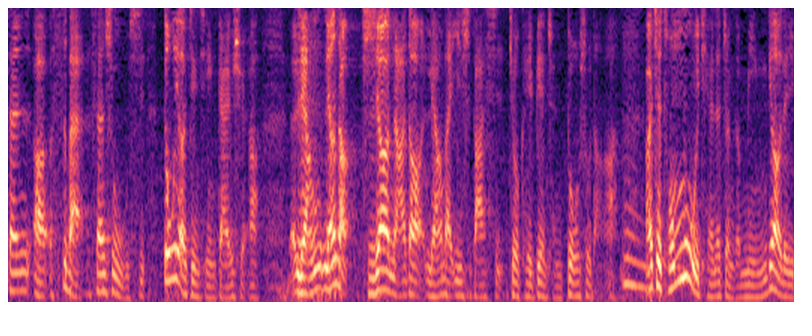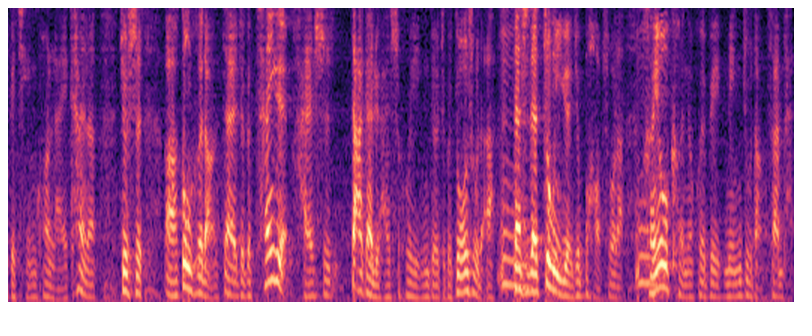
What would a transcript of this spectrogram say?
三啊四百三十五席都要进行改选啊，两两党只要拿到两百一十八席就可以变成多数党啊。嗯。而且从目前的整个民调的一个情况来看呢，就是啊共和党在这个参院还是大概率还是会赢得这个多数的啊。嗯。但是在众议院就不好说了，很有可能会被民主党翻盘。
